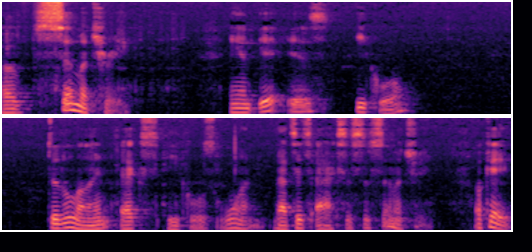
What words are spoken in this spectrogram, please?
of symmetry. And it is equal to the line x equals 1. That's its axis of symmetry. Okay,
